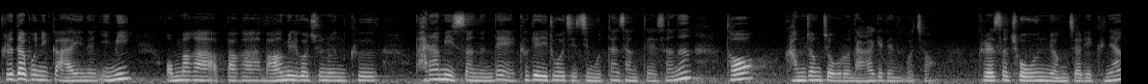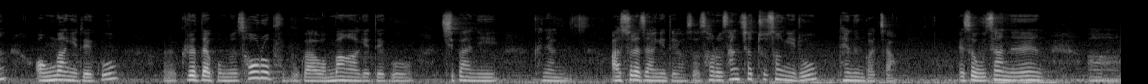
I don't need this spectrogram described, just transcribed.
그러다 보니까 아이는 이미 엄마가 아빠가 마음 읽어주는 그 바람이 있었는데 그게 이루어지지 못한 상태에서는 더 감정적으로 나가게 되는 거죠. 그래서 좋은 명절이 그냥 엉망이 되고 어, 그러다 보면 서로 부부가 원망하게 되고 집안이 그냥 아수라장이 되어서 서로 상처투성이로 되는 거죠. 그래서 우선은 어,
